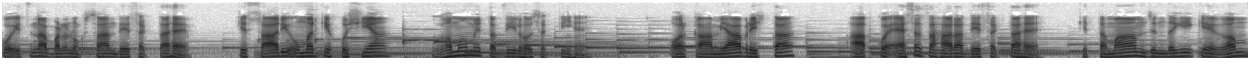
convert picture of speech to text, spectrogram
کو اتنا بڑا نقصان دے سکتا ہے کہ ساری عمر کی خوشیاں غموں میں تبدیل ہو سکتی ہیں، اور کامیاب رشتہ آپ کو ایسا سہارا دے سکتا ہے کہ تمام زندگی کے غم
